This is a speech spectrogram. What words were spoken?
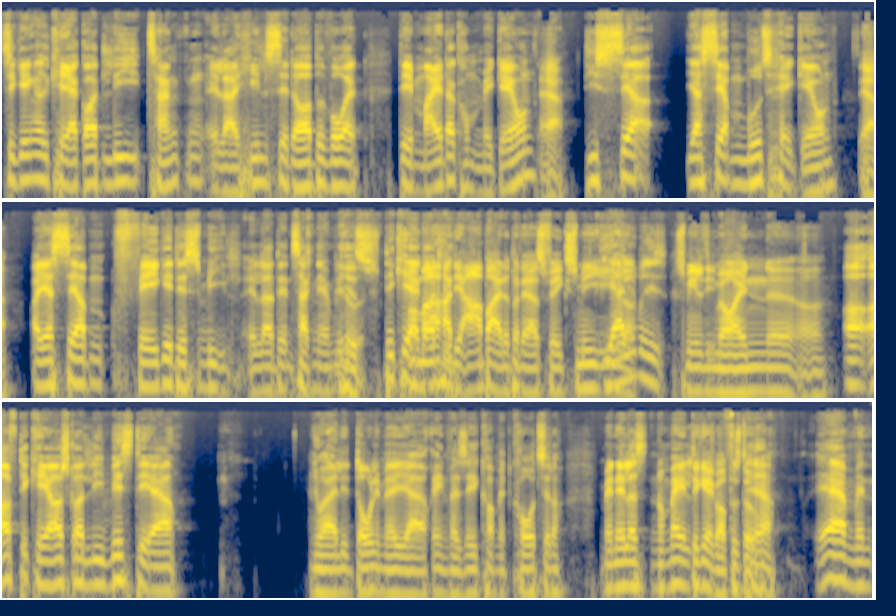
Til gengæld kan jeg godt lide tanken, eller hele setup'et, hvor at det er mig, der kommer med gaven. ja, De ser, jeg ser dem modtage gaven, ja. Og jeg ser dem fake det smil, eller den taknemmelighed. Yes. Det kan Hvor jeg meget godt har lide. de arbejdet på deres fake smil, Ja, lige og præcis. smiler de med øjnene, og... Og ofte kan jeg også godt lide, hvis det er... Nu er jeg lidt dårlig med, at jeg rent faktisk ikke kom med et kort til dig. Men ellers normalt... Det kan jeg godt forstå. Ja, ja men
